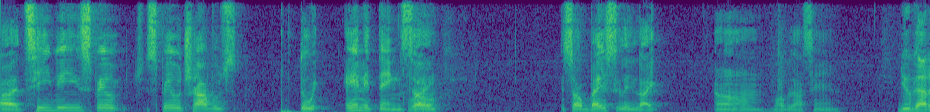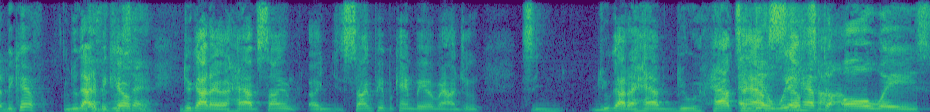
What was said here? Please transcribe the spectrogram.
uh, TV. Spirit spirit travels through anything. So. Right. So basically, like, um, what was I saying? You got to be careful. You got to That's be careful. You got to have some. Uh, some people can't be around you. So you got to have. You have to have. and have then we have to always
